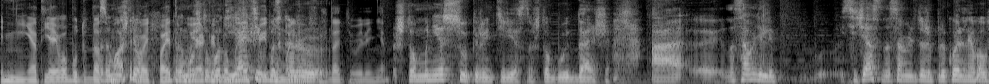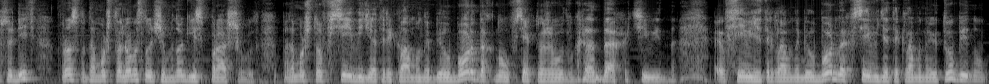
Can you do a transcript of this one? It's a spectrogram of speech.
Нет, я его буду Потому что- досматривать, поэтому потому я что как вот бы, я типа скажу- обсуждать его или нет. что мне супер интересно, что будет дальше. А э, на самом деле сейчас на самом деле тоже прикольно его обсудить, просто потому что в любом случае многие спрашивают, потому что все видят рекламу на билбордах, ну все, кто живут в городах, очевидно, э, все видят рекламу на билбордах, все видят рекламу на ютубе, ну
